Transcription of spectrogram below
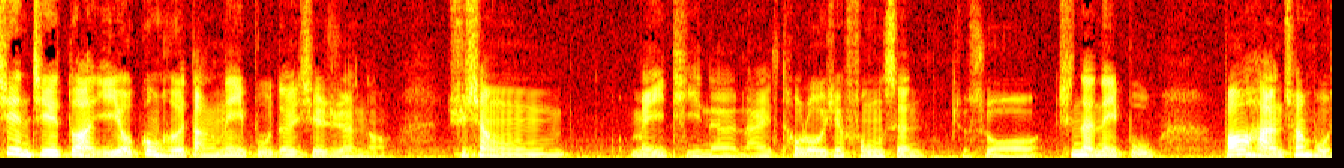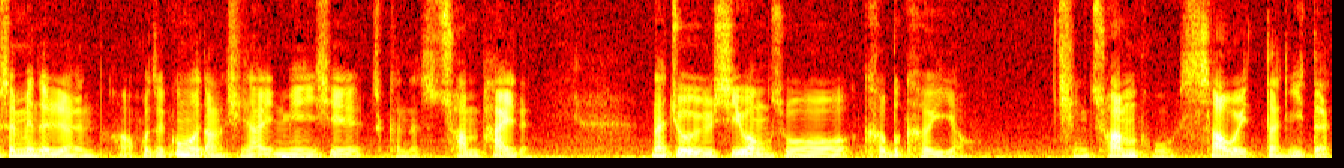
现阶段也有共和党内部的一些人哦，去向媒体呢来透露一些风声，就说现在内部。包含川普身边的人啊，或者共和党其他里面一些可能是川派的，那就希望说可不可以哦，请川普稍微等一等，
